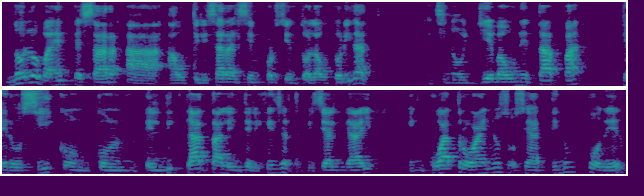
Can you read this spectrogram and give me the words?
no lo va a empezar a, a utilizar al 100% la autoridad, sino lleva una etapa, pero sí con, con el Big Data, la inteligencia artificial que hay en cuatro años, o sea, tiene un poder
